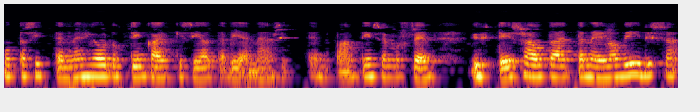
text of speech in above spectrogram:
Mutta sitten ne jouduttiin kaikki sieltä viemään sitten. Ne pantiin semmoiseen yhteishautaan, että meillä on Viidissä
